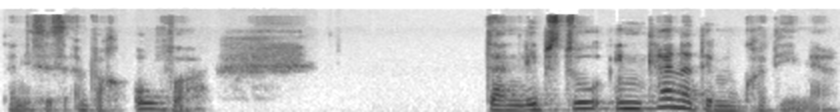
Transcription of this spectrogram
Dann ist es einfach over. Dann lebst du in keiner Demokratie mehr.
